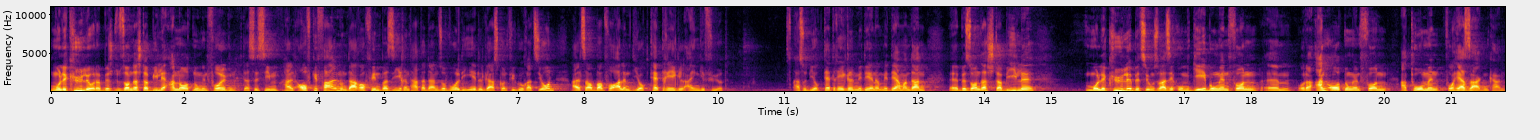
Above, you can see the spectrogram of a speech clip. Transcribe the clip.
Moleküle oder besonders stabile Anordnungen folgen. Das ist ihm halt aufgefallen und daraufhin basierend hat er dann sowohl die Edelgaskonfiguration als aber vor allem die Oktettregel eingeführt also die Oktettregel, mit der, mit der man dann äh, besonders stabile Moleküle bzw. Umgebungen von ähm, oder Anordnungen von Atomen vorhersagen kann.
